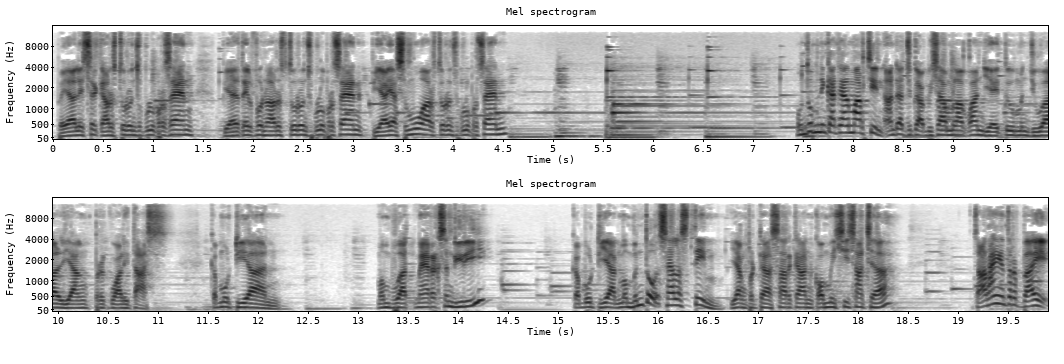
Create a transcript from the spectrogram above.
biaya listrik harus turun 10%, biaya telepon harus turun 10%, biaya semua harus turun 10%. Untuk meningkatkan margin, Anda juga bisa melakukan yaitu menjual yang berkualitas kemudian membuat merek sendiri, kemudian membentuk sales team yang berdasarkan komisi saja. Cara yang terbaik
